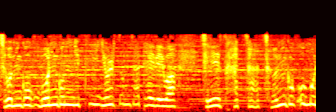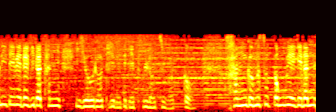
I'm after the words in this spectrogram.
전국 원군 미풍 열성자 대회와 제4차 전국 어머니 대회를 비롯한 여러 대회들에 불러주었고 황금숙 동무에게는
